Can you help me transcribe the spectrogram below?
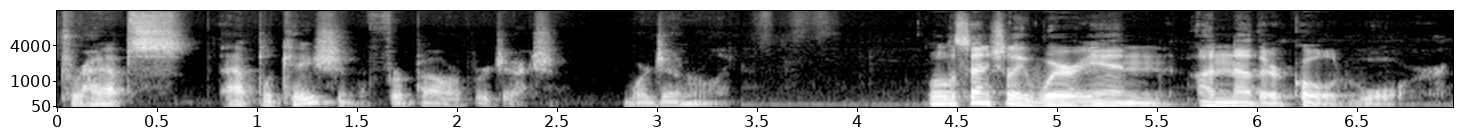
perhaps application for power projection more generally. Well, essentially, we're in another Cold War,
